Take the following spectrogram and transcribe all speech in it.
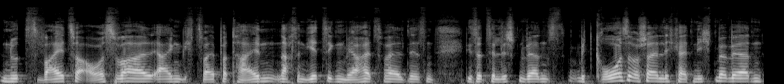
nur zwei zur Auswahl, eigentlich zwei Parteien nach den jetzigen Mehrheitsverhältnissen. Die Sozialisten werden es mit großer Wahrscheinlichkeit nicht mehr werden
